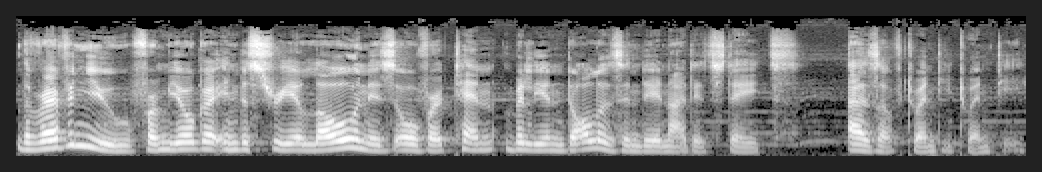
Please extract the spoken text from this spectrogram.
the revenue from yoga industry alone is over 10 billion dollars in the United States as of 2020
